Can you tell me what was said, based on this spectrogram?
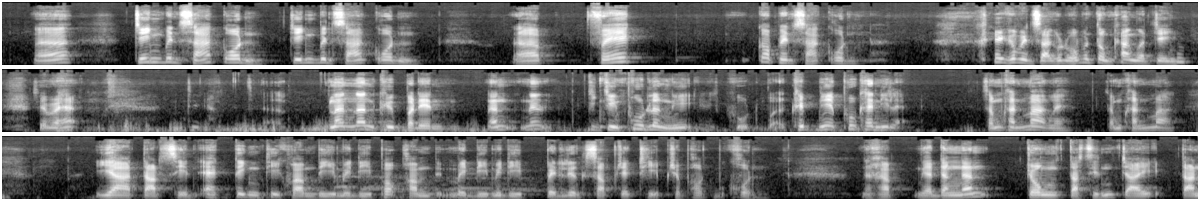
ๆนะจริงเป็นสากล จริงเป็นสากลนะครับเฟกก็เป็นสากลก็เป็นสากลเพราะมันตรงข้ามกับจริงใช่ไหมฮะนั่นนั่นคือประเด็นนั้นนั่นจริง ๆ พูดเรื่องนี้พูดคลิปนี้พูดแค่นี้แหละสำคัญมากเลยสำคัญมาก อย่าตัดสิน acting ที่ความดีไม่ดี เพราะความไม่ดีไม่ดีเป็นเรื่อง subjective เฉพาะบุคคลนะครับเนี่ยดังนั้นจงตัดสินใจตัด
